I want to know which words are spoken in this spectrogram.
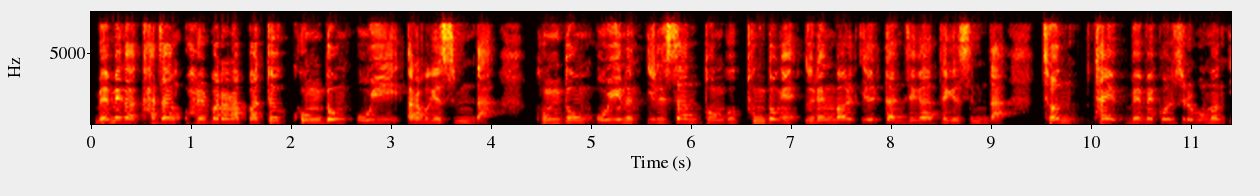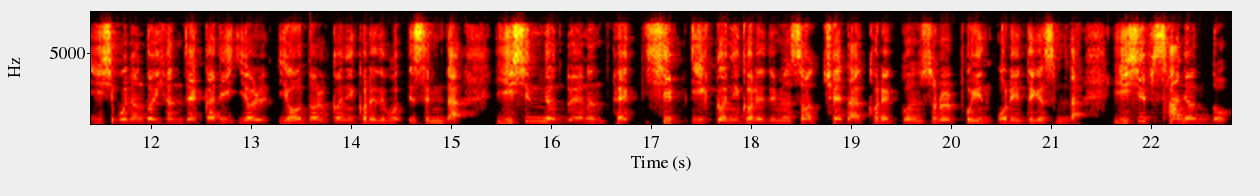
매매가 가장 활발한 아파트 공동 5위 알아보겠습니다. 공동 5위는 일산 동구 풍동의 은행마을 1단지가 되겠습니다. 전 타입 매매 건수를 보면 25년도 현재까지 18건이 거래되고 있습니다. 20년도에는 112건이 거래되면서 최다 거래 건수를 보인 월이 되겠습니다. 24년도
